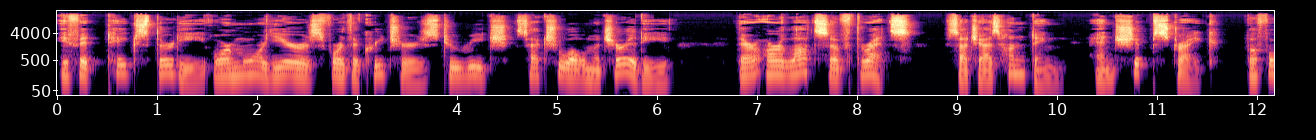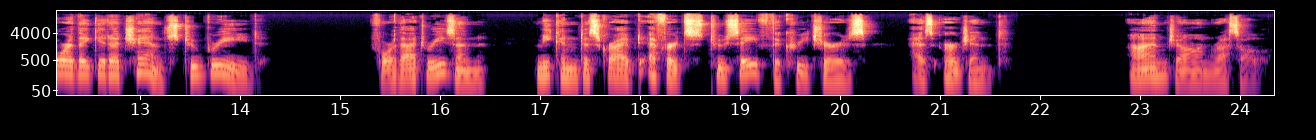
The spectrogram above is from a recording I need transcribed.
if it takes 30 or more years for the creatures to reach sexual maturity, there are lots of threats, such as hunting and ship strike, before they get a chance to breed. For that reason, Meekan described efforts to save the creatures as urgent. I'm John Russell.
